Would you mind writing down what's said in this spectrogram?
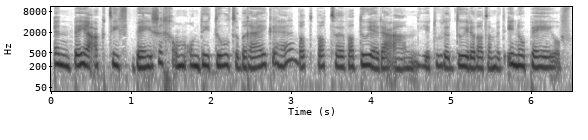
En ben je actief bezig om, om dit doel te bereiken? Hè? Wat, wat, uh, wat doe jij daaraan? Je doet, doe je er wat aan met InOP? Of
